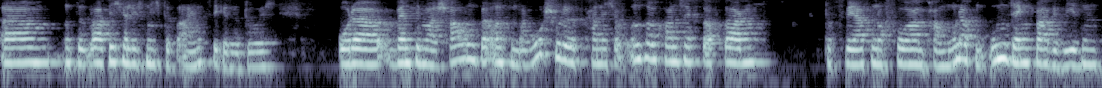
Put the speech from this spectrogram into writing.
ähm, und das war sicherlich nicht das einzige dadurch. Oder wenn Sie mal schauen, bei uns in der Hochschule, das kann ich aus unserem Kontext auch sagen, das wäre noch vor ein paar Monaten undenkbar gewesen,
